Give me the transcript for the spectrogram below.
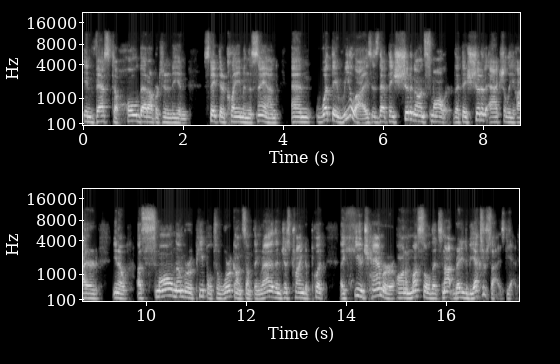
invest to hold that opportunity and stake their claim in the sand. And what they realize is that they should have gone smaller, that they should have actually hired, you know, a small number of people to work on something rather than just trying to put a huge hammer on a muscle that's not ready to be exercised yet.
